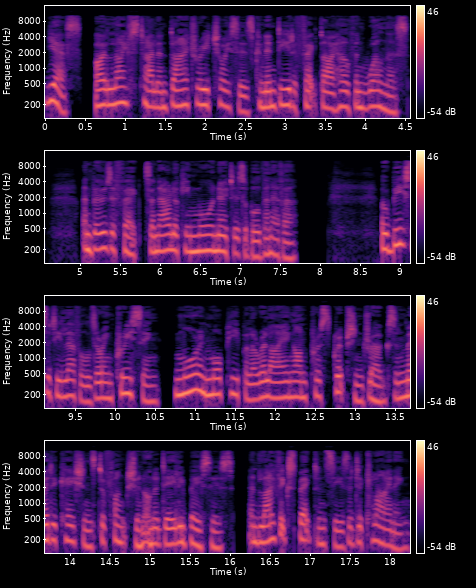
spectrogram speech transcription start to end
Yes, our lifestyle and dietary choices can indeed affect our health and wellness, and those effects are now looking more noticeable than ever. Obesity levels are increasing, more and more people are relying on prescription drugs and medications to function on a daily basis, and life expectancies are declining.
